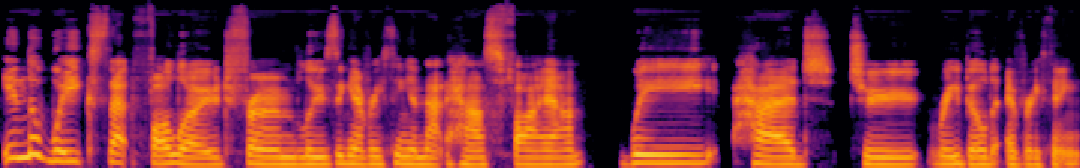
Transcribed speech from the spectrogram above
In the weeks that followed from losing everything in that house fire, we had to rebuild everything.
